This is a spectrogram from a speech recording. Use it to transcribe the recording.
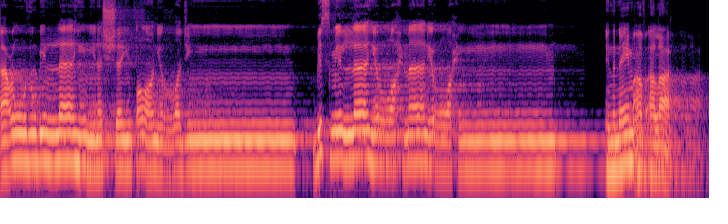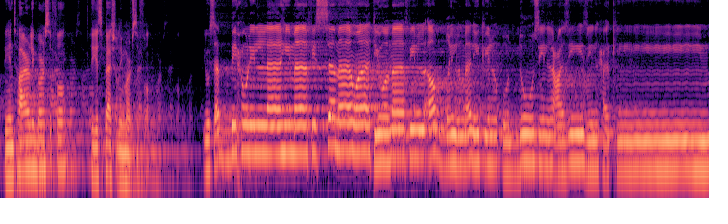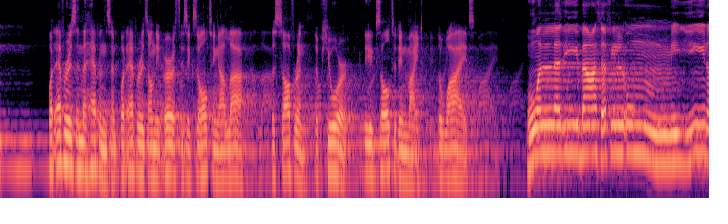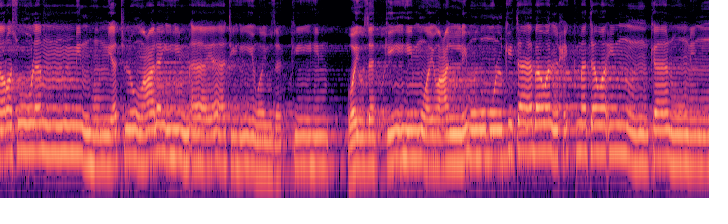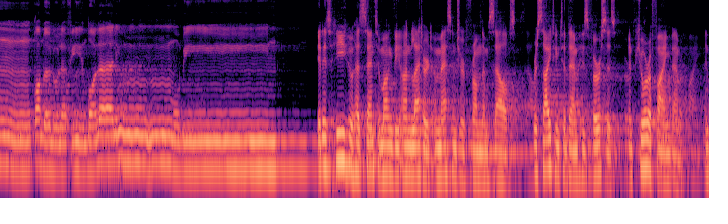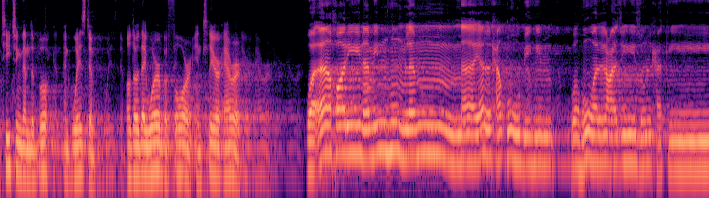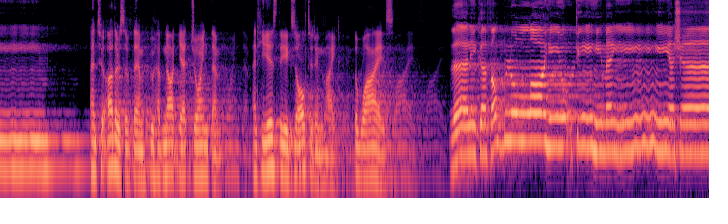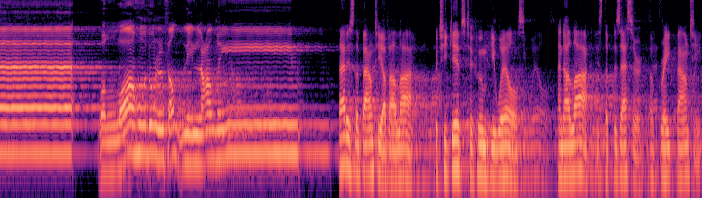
أعوذ بالله من الشيطان الرجيم. بسم الله الرحمن الرحيم. In the name of Allah, the entirely merciful, the especially merciful. يسبح لله ما في السماوات وما في الأرض الملك القدوس العزيز الحكيم. Whatever is in the heavens and whatever is on the earth is exalting Allah, the sovereign, the pure, the exalted in might, the wise. هو الذي بعث في الأميين رسولا منهم يتلو عليهم آياته ويزكيهم ويزكيهم ويعلمهم الكتاب والحكمة وإن كانوا من قبل لفي ضلال مبين It is He who has sent among the unlettered a messenger from themselves, reciting to them His verses and purifying them, and teaching them the book and wisdom, although they were before in clear error. وآخرين منهم لما يلحقوا بهم وهو العزيز الحكيم And to others of them who have not yet joined them, and He is the exalted in might, the wise. ذلك فضل الله يؤتيه من يشاء والله ذو الفضل العظيم That is the bounty of Allah, which He gives to whom He wills, and Allah is the possessor of great bounty.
